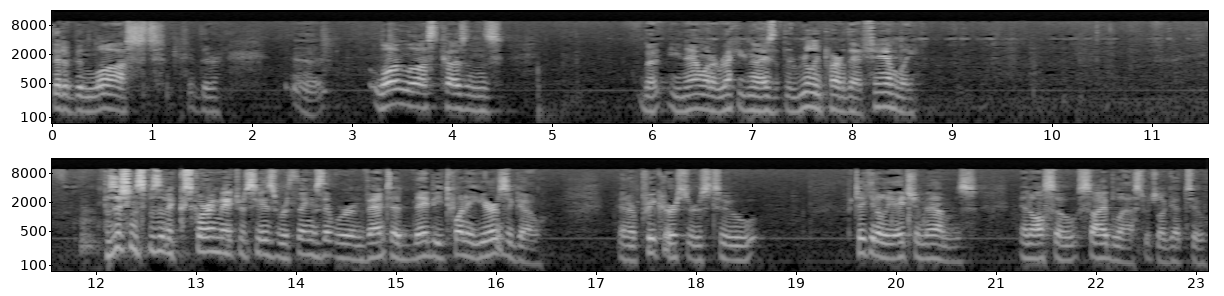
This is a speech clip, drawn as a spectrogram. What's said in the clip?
that have been lost. They're uh, long lost cousins, but you now want to recognize that they're really part of that family. Position specific scoring matrices were things that were invented maybe 20 years ago and are precursors to particularly HMMs and also PSI-BLAST, which I'll get to.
